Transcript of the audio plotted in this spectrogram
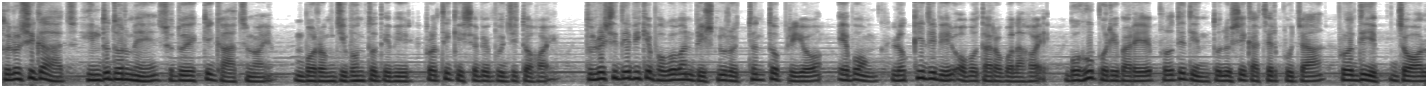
তুলসী গাছ হিন্দু ধর্মে শুধু একটি গাছ নয়, বরং জীবন্ত দেবীর প্রতীক হিসেবে পূজিত হয়। তুলসী দেবীকে ভগবান বিষ্ণুর অত্যন্ত প্রিয় এবং লক্ষ্মী দেবীর অবতারও বলা হয়। বহু পরিবারে প্রতিদিন তুলসী গাছের পূজা, প্রদীপ, জল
